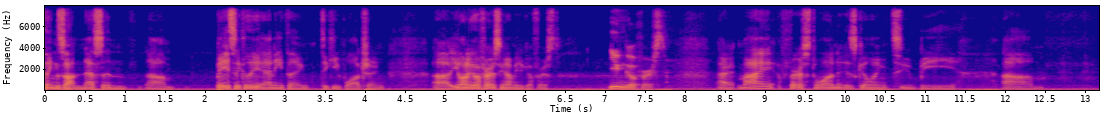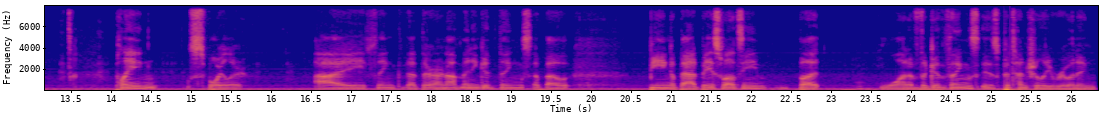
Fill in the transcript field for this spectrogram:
things on NESN, um, basically anything to keep watching. Uh, you want to go first? Or you want me to go first? You can go first. All right, my first one is going to be um, playing spoiler I think that there are not many good things about being a bad baseball team, but one of the good things is potentially ruining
